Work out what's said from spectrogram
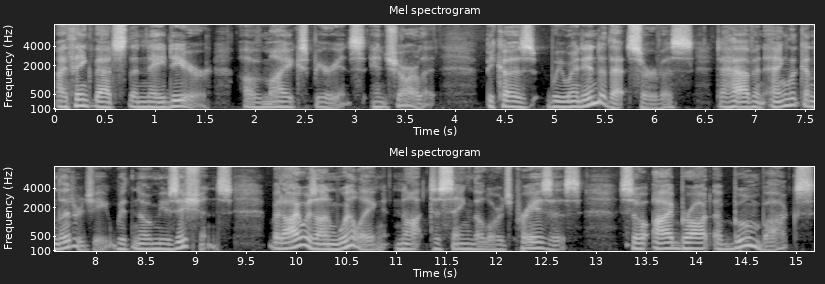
I think that's the nadir of my experience in Charlotte because we went into that service to have an Anglican liturgy with no musicians, but I was unwilling not to sing the Lord's praises. So I brought a boombox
